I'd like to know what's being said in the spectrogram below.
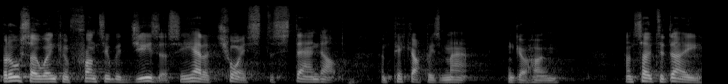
But also, when confronted with Jesus, he had a choice to stand up and pick up his mat and go home. And so today,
